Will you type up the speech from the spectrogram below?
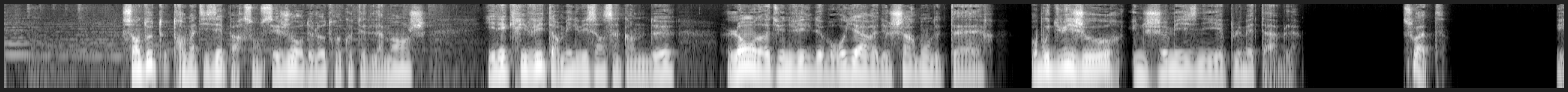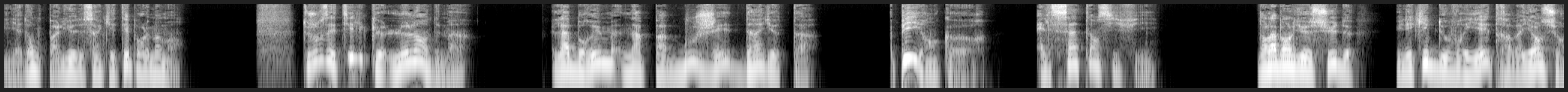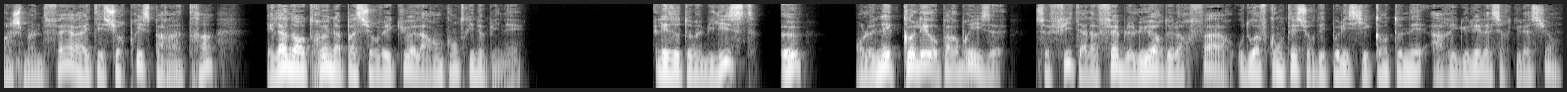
Sans doute traumatisé par son séjour de l'autre côté de la Manche, il écrivit en 1852 Londres est une ville de brouillard et de charbon de terre. Au bout de huit jours, une chemise n'y est plus mettable. Soit. Il n'y a donc pas lieu de s'inquiéter pour le moment. Toujours est-il que le lendemain, la brume n'a pas bougé d'un iota. Pire encore, elle s'intensifie. Dans la banlieue sud, une équipe d'ouvriers travaillant sur un chemin de fer a été surprise par un train et l'un d'entre eux n'a pas survécu à la rencontre inopinée. Les automobilistes, eux, ont le nez collé au pare-brise se fit à la faible lueur de leurs phares ou doivent compter sur des policiers cantonnés à réguler la circulation.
